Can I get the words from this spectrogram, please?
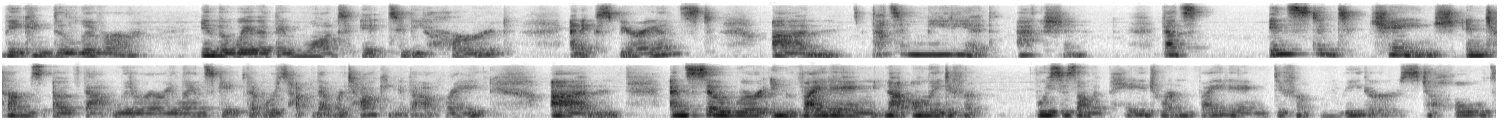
they can deliver in the way that they want it to be heard and experienced, um, that's immediate action. That's instant change in terms of that literary landscape that we're ta- that we're talking about, right? Um, and so we're inviting not only different voices on the page, we're inviting different readers to hold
